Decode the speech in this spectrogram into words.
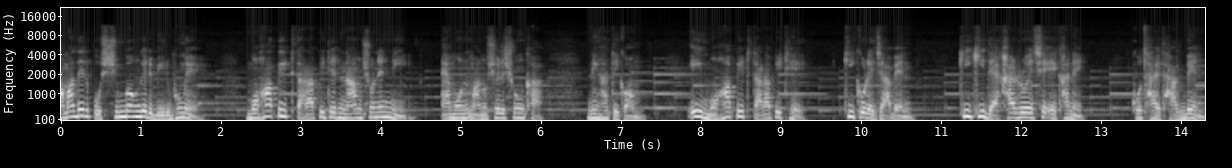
আমাদের পশ্চিমবঙ্গের বীরভূমে মহাপীঠ তারাপীঠের নাম শোনেননি, এমন মানুষের সংখ্যা নেহাতি কম। এই মহাপীঠ তারাপীঠে কি করে যাবেন? কি কি দেখার রয়েছে এখানে? কোথায় থাকবেন?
